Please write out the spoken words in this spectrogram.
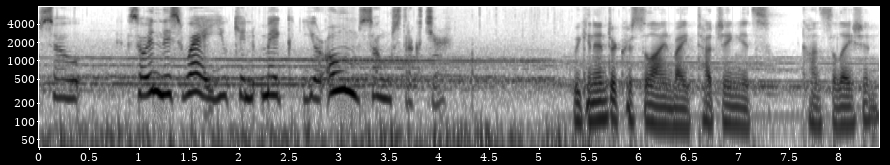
So, so in this way you can make your own song structure. We can enter crystalline by touching its constellation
